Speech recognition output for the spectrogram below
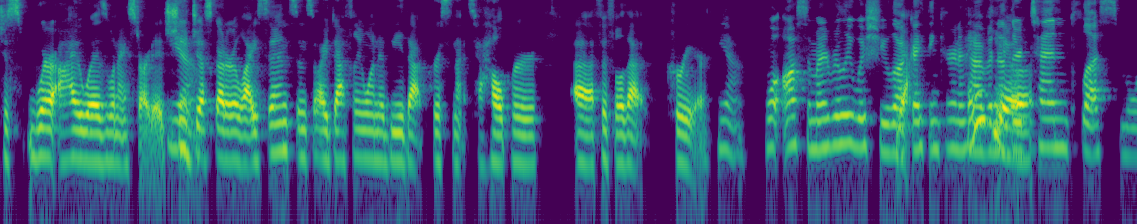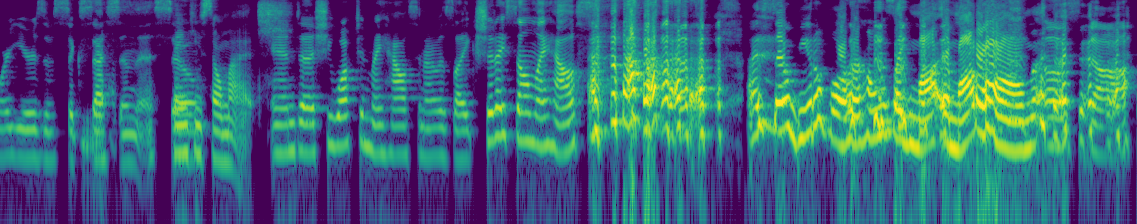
just where I was when I started. She Yeah. just got her license. And so I definitely want to be that person that to help her uh, fulfill that career. Yeah. Well, awesome. I really wish you luck. Yeah. I think you're going to have Thank another you. 10 plus more years of success in this. So, Thank you so much. And uh, she walked in my house, and I was like, "Should I sell my house?" That's so beautiful. Her home is like mo- a model home. oh, stop.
